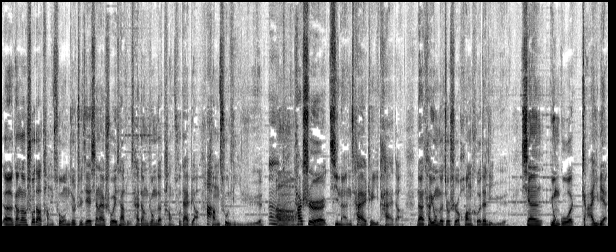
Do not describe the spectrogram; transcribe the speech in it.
呃，刚刚说到糖醋，我们就直接先来说一下鲁菜当中的糖醋代表——糖醋鲤鱼。嗯，它是。济南菜这一派的，那它用的就是黄河的鲤鱼，先用锅炸一遍，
